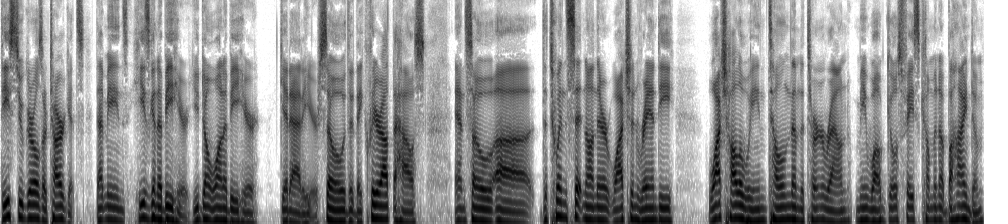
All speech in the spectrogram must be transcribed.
these two girls are targets. That means he's gonna be here. You don't want to be here. Get out of here. So that they clear out the house, and so uh, the twins sitting on there watching Randy watch Halloween, telling them to turn around. Meanwhile, Ghostface coming up behind him,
